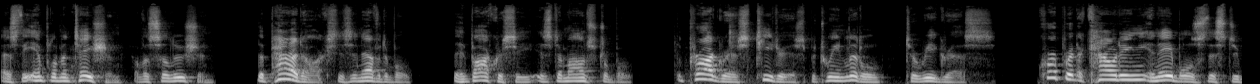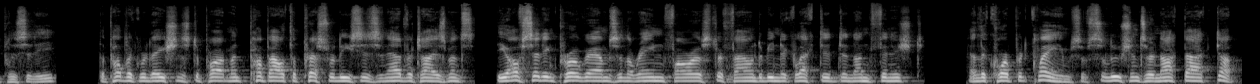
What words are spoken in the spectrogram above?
as the implementation of a solution. The paradox is inevitable. The hypocrisy is demonstrable. The progress teeters between little to regress. Corporate accounting enables this duplicity. The public relations department pump out the press releases and advertisements. The offsetting programs in the rainforest are found to be neglected and unfinished and the corporate claims of solutions are not backed up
